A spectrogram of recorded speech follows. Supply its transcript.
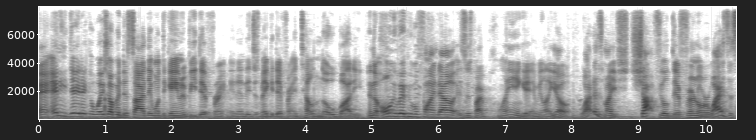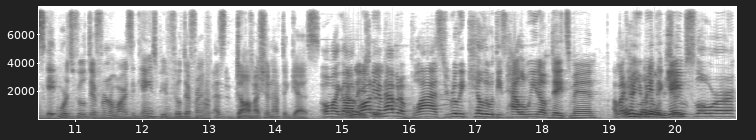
any day they can wake up and decide they want the game to be different and then they just make it different and tell nobody. And the only way people find out is just by playing it and be like, yo, why does my shot feel different? Or why does the skateboards feel different? Or why does the game speed feel different? That's dumb. I shouldn't have to guess. Oh my god, Haven't they used Ronnie, I'm having a blast. You really killed it with these Halloween updates, man. I like I how you made the game say- slower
